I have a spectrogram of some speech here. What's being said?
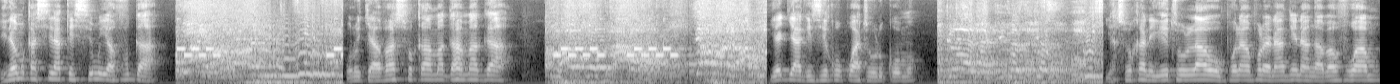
Era mu kaseera k'essimu yavuga ono kyava asooka amagamaga. Yajja agezeeko okwata olukomo. Yasooka ne yeetololawo mpolampola n'agenda nga abavwamu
